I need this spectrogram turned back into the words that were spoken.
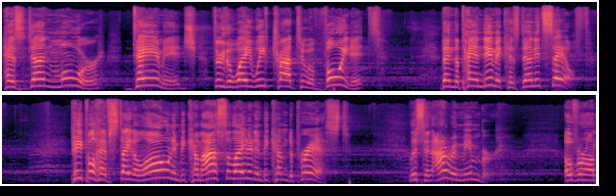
has done more damage through the way we've tried to avoid it than the pandemic has done itself. People have stayed alone and become isolated and become depressed. Listen, I remember over on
